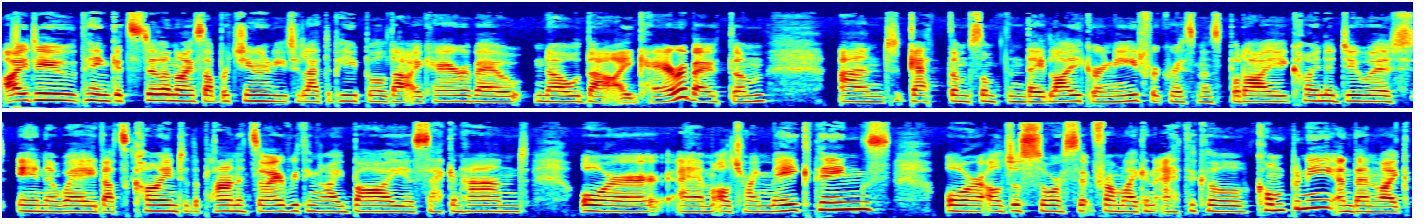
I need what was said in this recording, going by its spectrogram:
I do think it's still a nice opportunity to let the people that I care about know that I care about them and get them something they like or need for Christmas. But I kind of do it in a way that's kind to the planet. So everything I buy is secondhand, or um, I'll try and make things, or I'll just source it from like an ethical company and then like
